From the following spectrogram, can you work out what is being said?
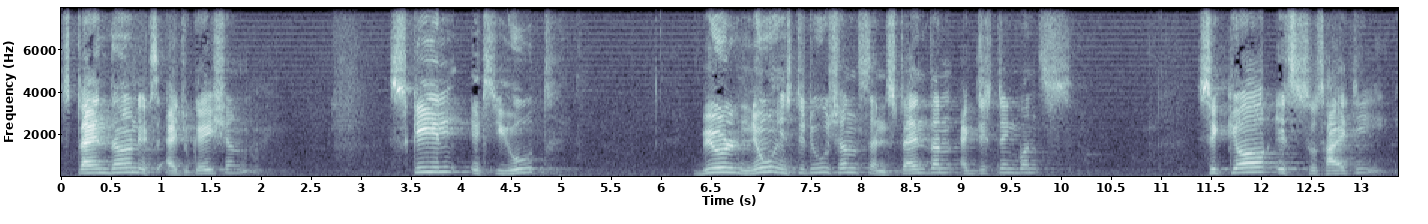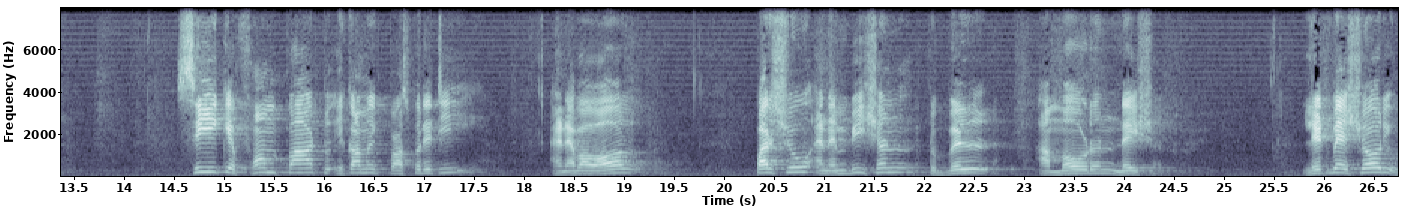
strengthen its education, skill its youth, build new institutions and strengthen existing ones, secure its society, seek a firm path to economic prosperity, and above all, pursue an ambition to build a modern nation. Let me assure you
